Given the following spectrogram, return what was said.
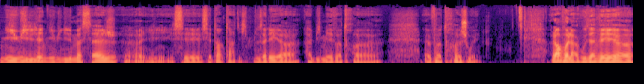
Ni huile, ni huile de massage, c'est interdit. Vous allez abîmer votre jouet. Alors voilà, vous avez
